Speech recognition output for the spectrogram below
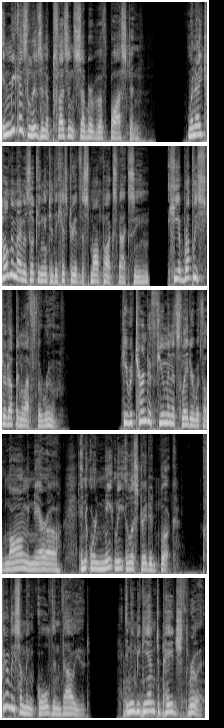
Enriquez lives in a pleasant suburb of Boston. When I told him I was looking into the history of the smallpox vaccine, he abruptly stood up and left the room. He returned a few minutes later with a long, narrow, and ornately illustrated book, clearly something old and valued, and he began to page through it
